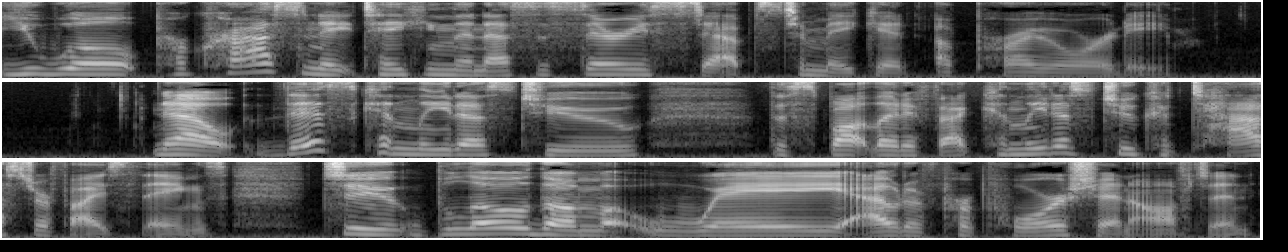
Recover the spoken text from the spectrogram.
You will procrastinate taking the necessary steps to make it a priority. Now, this can lead us to the spotlight effect, can lead us to catastrophize things, to blow them way out of proportion often,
